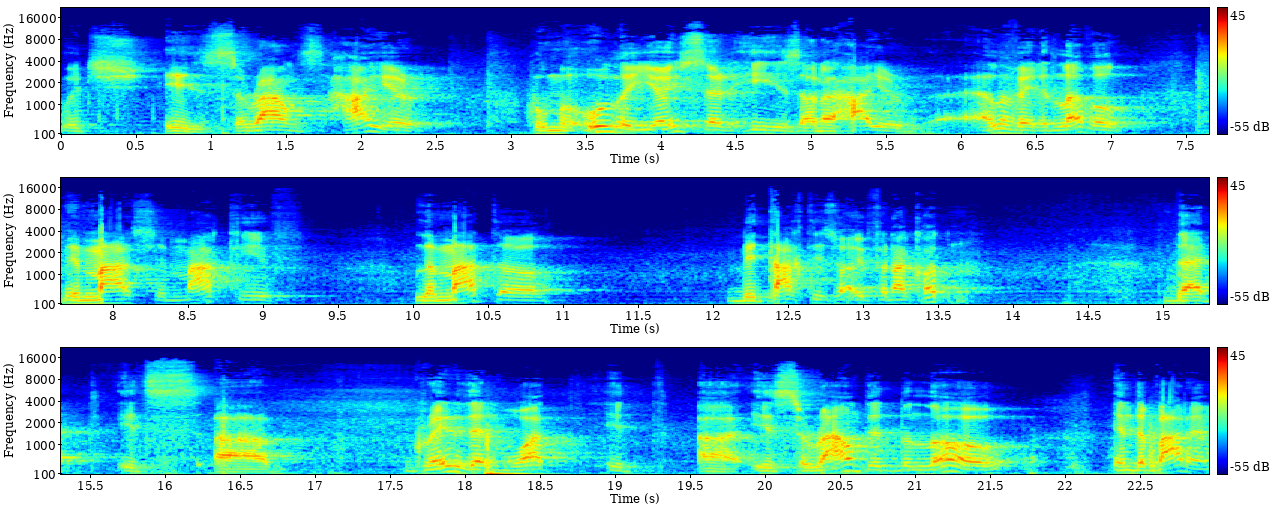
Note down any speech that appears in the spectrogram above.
which is surrounds higher, he is on a higher elevated level. That it's uh, greater than what uh, is surrounded below in the bottom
